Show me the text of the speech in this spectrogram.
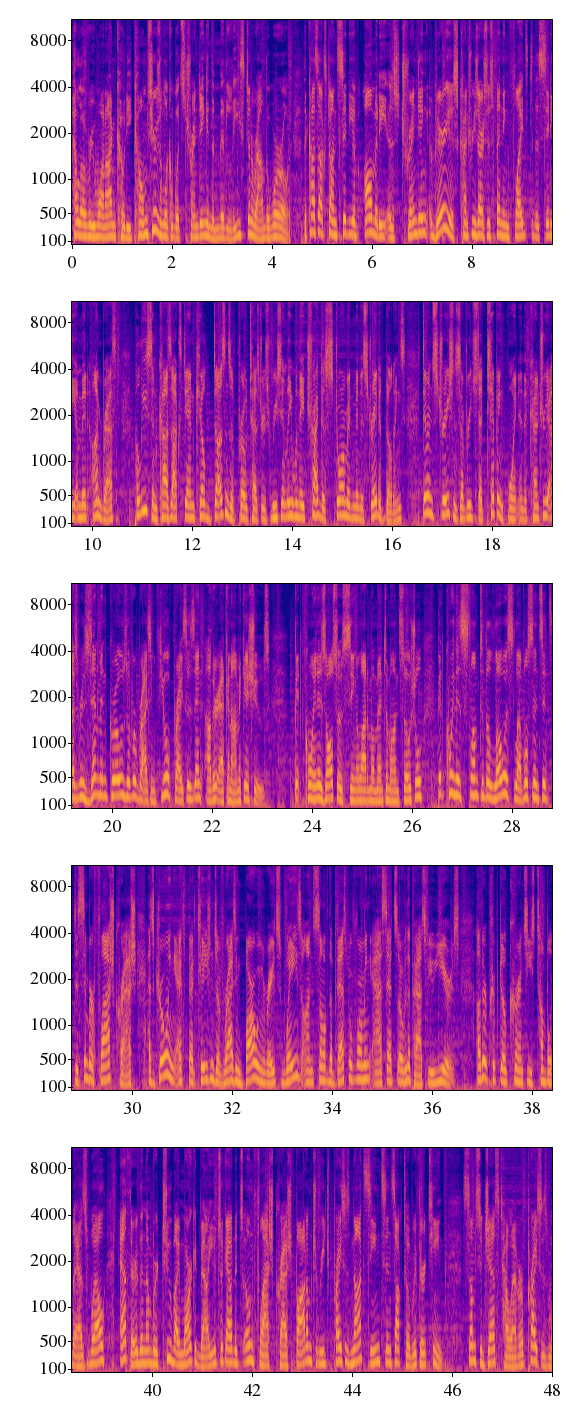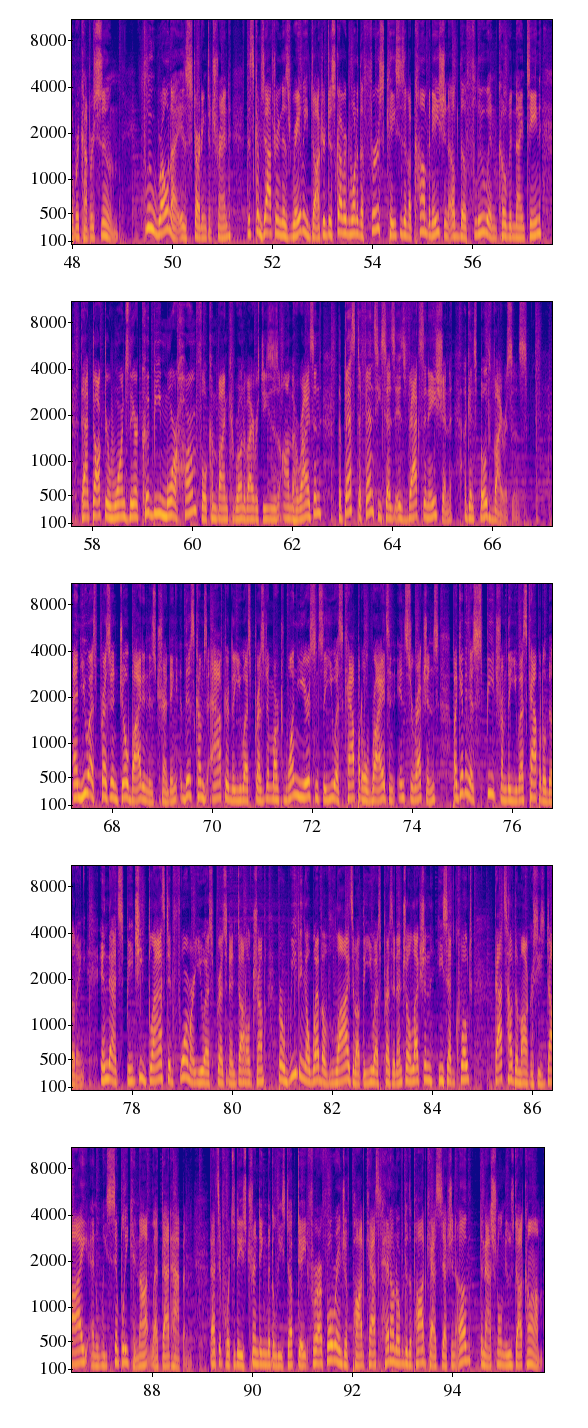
Hello, everyone. I'm Cody Combs. Here's a look at what's trending in the Middle East and around the world. The Kazakhstan city of Almaty is trending. Various countries are suspending flights to the city amid unrest. Police in Kazakhstan killed dozens of protesters recently when they tried to storm administrative buildings. Demonstrations have reached a tipping point in the country as resentment grows over rising fuel prices and other economic issues. Bitcoin is also seeing a lot of momentum on social. Bitcoin has slumped to the lowest level since its December flash crash, as growing expectations of rising borrowing rates weighs on some of the best performing assets over the past few years. Other cryptocurrencies tumbled as well. Ether, the number two by market value, took out its own flash crash bottom to reach prices not seen since October 13th. Some suggest, however, prices will recover soon. Flurona is starting to trend. This comes after an Israeli doctor discovered one of the first cases of a combination of the flu and COVID 19. That doctor warns there could be more harmful combined coronavirus diseases on the horizon. The best defense, he says, is vaccination against both viruses. And US President Joe Biden is trending. This comes after the US president marked one year since the US Capitol riots and insurrections by giving a speech from the US Capitol building. In that speech, he blasted former US President Donald Trump for weaving a web of lies about the US presidential election. He said, quote, that's how democracies die, and we simply cannot let that happen. That's it for today's trending Middle East update. For our full range of podcasts, head on over to the podcast section of thenationalnews.com.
